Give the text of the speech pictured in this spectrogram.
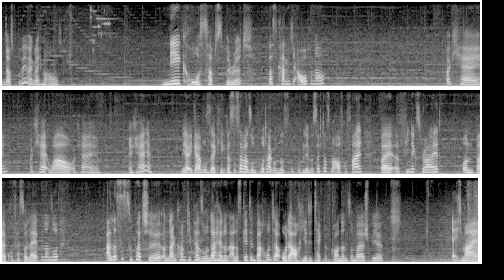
Das probieren wir gleich mal aus. Necro Subspirit. Das kann ich auch noch. Okay. Okay, wow, okay. Okay. Ja, egal wo Zack hinkt. Das ist aber so ein Protagonistenproblem. Ist euch das mal aufgefallen? Bei äh, Phoenix Wright und bei Professor Layton und so. Alles ist super chill und dann kommt die Person dahin und alles geht den Bach runter. Oder auch hier Detective Conan zum Beispiel. Ich meine.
